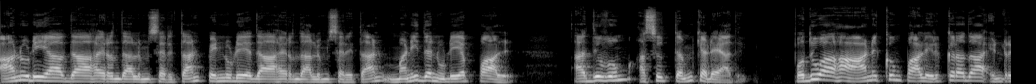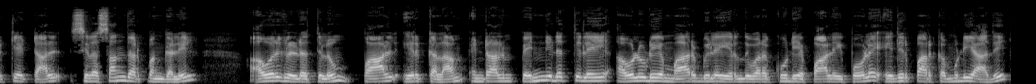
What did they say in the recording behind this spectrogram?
ஆணுடையதாக இருந்தாலும் சரிதான் பெண்ணுடையதாக இருந்தாலும் சரிதான் மனிதனுடைய பால். அதுவும் அசுத்தம் கிடையாது. பொதுவாக ஆணுக்கும் பால் இருக்கிறதா என்று கேட்டால் சில சந்தர்ப்பங்களில் அவர்களிடத்திலும் பால் இருக்கலாம். என்றாலும் பெண்ணிடத்திலே அவளுடைய மார்பிலே இருந்து வரக்கூடிய பாலை போல எதிர்பார்க்க முடியாது.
